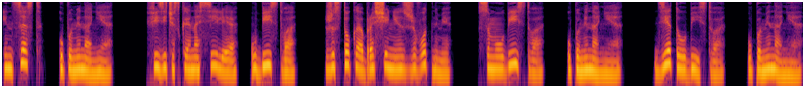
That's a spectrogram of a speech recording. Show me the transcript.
инцест, упоминание, физическое насилие, убийство, жестокое обращение с животными, самоубийство, упоминание, детоубийство, упоминание,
